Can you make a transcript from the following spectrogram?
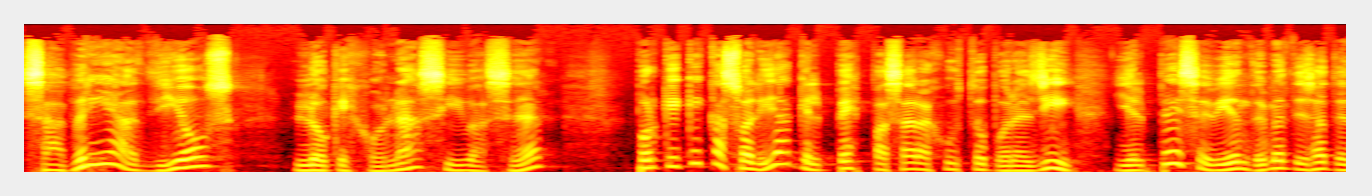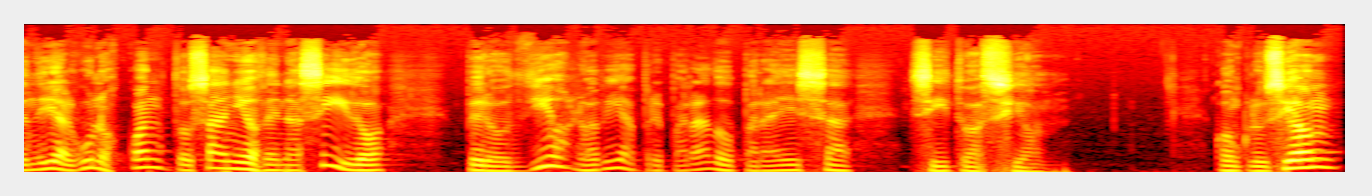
¿Sabría Dios lo que Jonás iba a hacer? Porque qué casualidad que el pez pasara justo por allí. Y el pez evidentemente ya tendría algunos cuantos años de nacido, pero Dios lo había preparado para esa situación. Conclusión,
